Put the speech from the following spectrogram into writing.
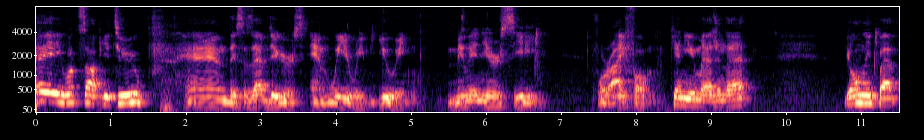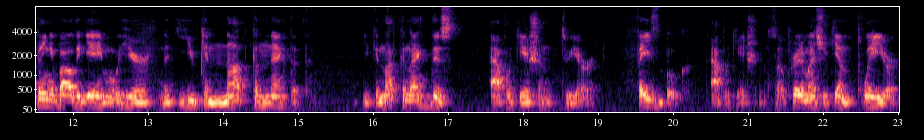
Hey, what's up YouTube? And this is AppDiggers and we're reviewing Millionaire City for iPhone. Can you imagine that? The only bad thing about the game over here that you cannot connect it. You cannot connect this application to your Facebook application. So pretty much you can play your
